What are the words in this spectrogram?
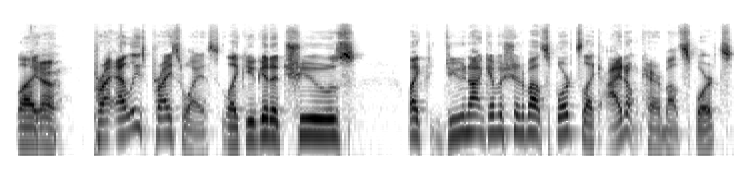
like yeah. pri- at least price wise like you get to choose like do you not give a shit about sports like i don't care about sports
